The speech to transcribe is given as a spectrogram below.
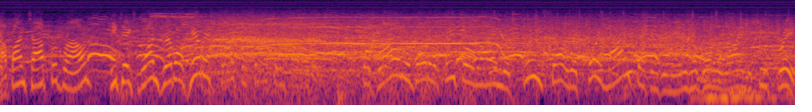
Up on top for Brown. He takes one dribble. Hemish blocks the shot. So Brown will go to the free throw line with three with 0.9 seconds remaining. He'll go to the line to shoot three.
